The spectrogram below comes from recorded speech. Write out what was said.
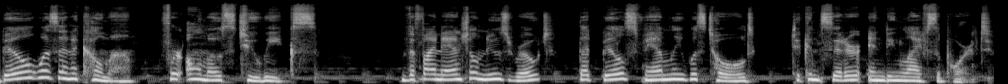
Bill was in a coma for almost two weeks. The financial news wrote that Bill's family was told to consider ending life support.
